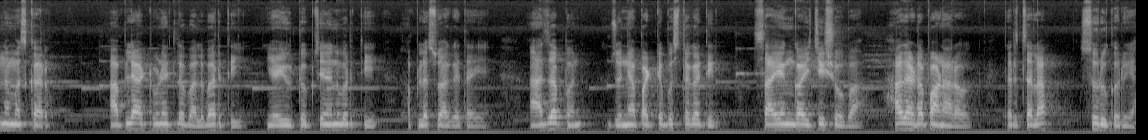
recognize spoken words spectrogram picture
नमस्कार. आपल्या आठवणीतलं बालभारती या यूट्यूब चॅनलवरती आपलं स्वागत आहे. आज आपण जुन्या पाठ्यपुस्तकातील सायंकाळची शोभा हा धडा पाहणार आहोत. तर चला सुरू करूया.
